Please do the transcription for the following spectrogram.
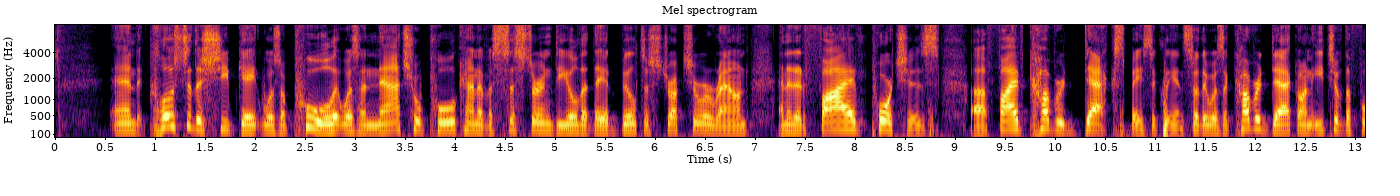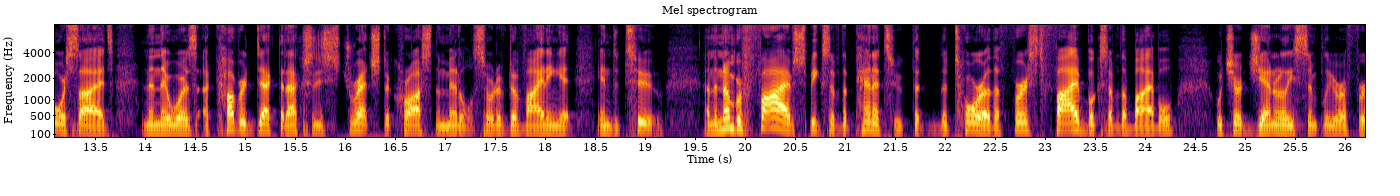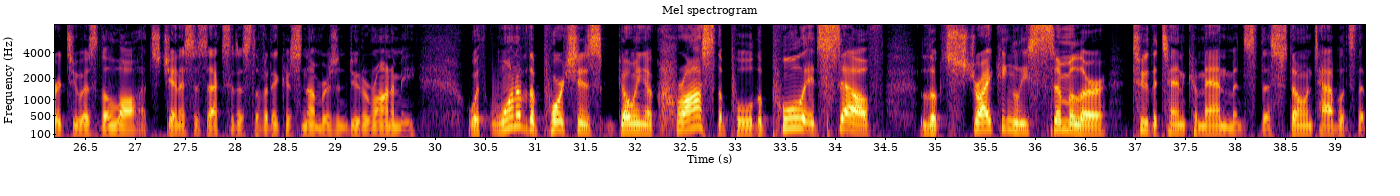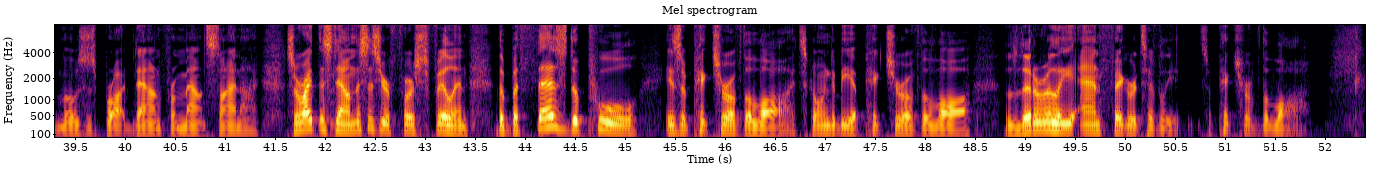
And close to the sheep gate was a pool. It was a natural pool, kind of a cistern deal that they had built a structure around. And it had five porches, uh, five covered decks, basically. And so there was a covered deck on each of the four sides. And then there was a covered deck that actually stretched across the middle, sort of dividing it into two. And the number five speaks of the Pentateuch, the, the Torah, the first five books of the Bible, which are generally simply referred to as the law. It's Genesis, Exodus, Leviticus, Numbers, and Deuteronomy. With one of the porches going across the pool, the pool itself looked strikingly similar to the Ten Commandments, the stone tablets that Moses brought down from Mount Sinai. So write this down. This is your first fill in. The Bethesda pool is a picture of the law. It's going to be a picture of the law literally and figuratively. It's a picture of the law.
